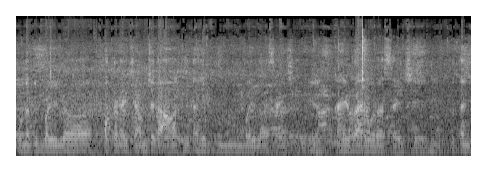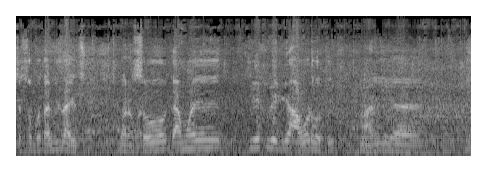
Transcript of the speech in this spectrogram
पुन्हा ती बैल पकडायची. आमच्या गावातली काही बैल असायची. काही ड्रायव्हर असायचे. तर त्यांच्यासोबत आम्ही जायचो. बरोबर. सो त्यामुळे ती एक वेगळी आवड होती. आणि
